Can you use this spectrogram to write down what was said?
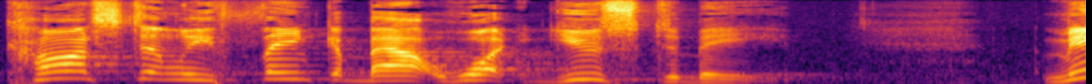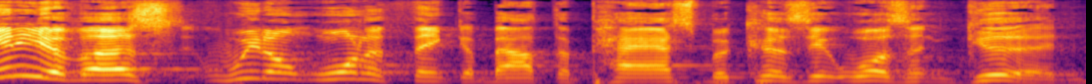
constantly think about what used to be. Many of us, we don't want to think about the past because it wasn't good.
